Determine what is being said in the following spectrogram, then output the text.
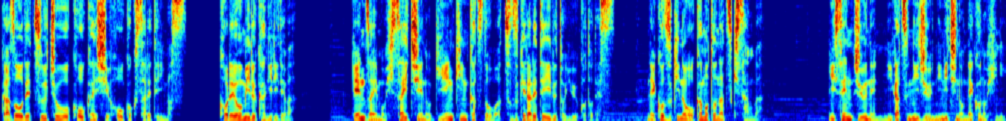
画像で通帳を公開し報告されています。これを見る限りでは現在も被災地への義援金活動は続けられているということです。猫好きの岡本夏樹さんは2010年2月22日の猫の日に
